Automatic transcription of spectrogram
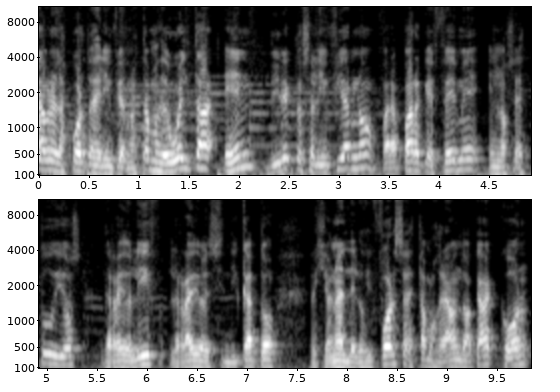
Se abren las puertas del infierno. Estamos de vuelta en Directos al Infierno para Parque FM en los estudios de Radio Leaf, la radio del Sindicato Regional de Luz y Fuerza. Estamos grabando acá con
